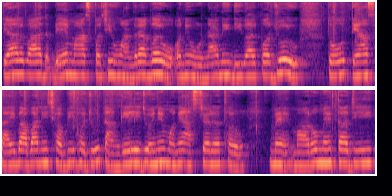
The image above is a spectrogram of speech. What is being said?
ત્યારબાદ બે માસ પછી હું વાંદરા ગયો અને ઉરનારની દિવાલ પર જોયું તો ત્યાં સાંઈબાબાની છબી હજુ ટાંગેલી જોઈને મને આશ્ચર્ય થયું. મેં, મારો મહેતાજી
